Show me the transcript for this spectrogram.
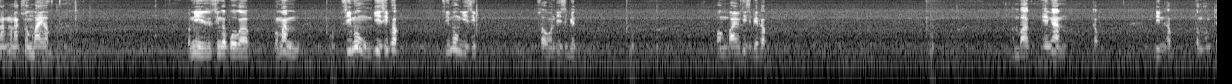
นักมานักส่งใบครับ ตอนนี้สิงคโปร์ก็ประมาณสี่โมงยี่สิบครับสี่โมงยี่สิบ เสาร์วันที่สิบเอ็ดของใบวันที่สิบเอ็ดครับลำบากเฮ็ดงานกับดินครับ ต้องทำใจ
